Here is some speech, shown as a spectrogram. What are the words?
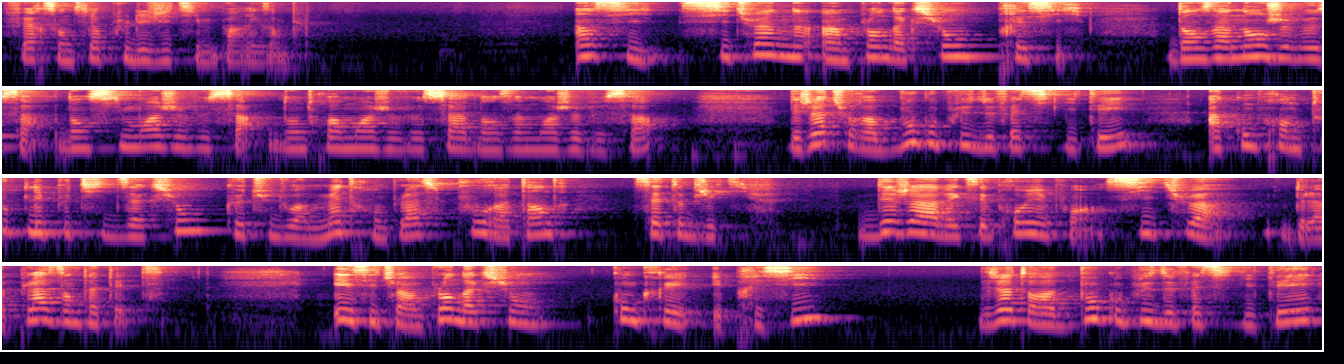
faire sentir plus légitime, par exemple. Ainsi, si tu as un plan d'action précis, dans un an je veux ça, dans six mois je veux ça, dans trois mois je veux ça, dans un mois je veux ça, déjà tu auras beaucoup plus de facilité à comprendre toutes les petites actions que tu dois mettre en place pour atteindre cet objectif. Déjà avec ces premiers points, si tu as de la place dans ta tête et si tu as un plan d'action concret et précis, déjà tu auras beaucoup plus de facilité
